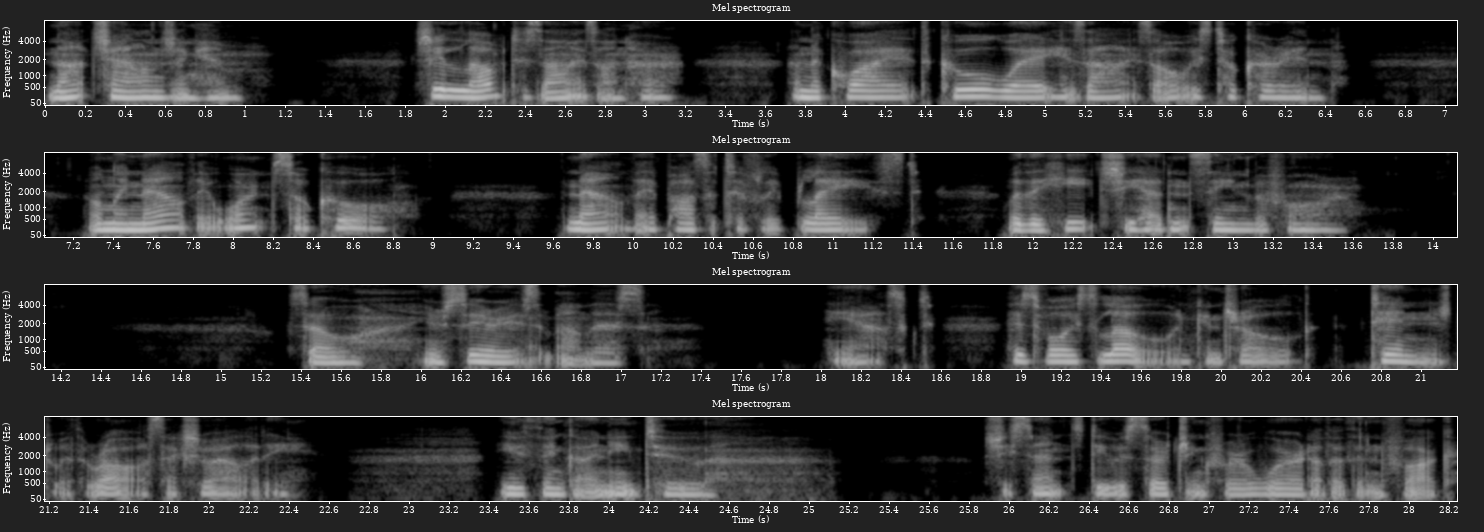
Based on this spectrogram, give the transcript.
not challenging him. She loved his eyes on her, and the quiet, cool way his eyes always took her in. Only now they weren't so cool. Now they positively blazed with a heat she hadn't seen before. So, you're serious about this? he asked, his voice low and controlled, tinged with raw sexuality. You think I need to. She sensed he was searching for a word other than fuck.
